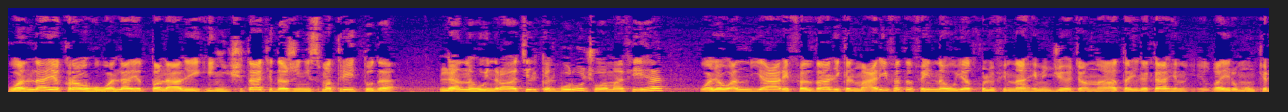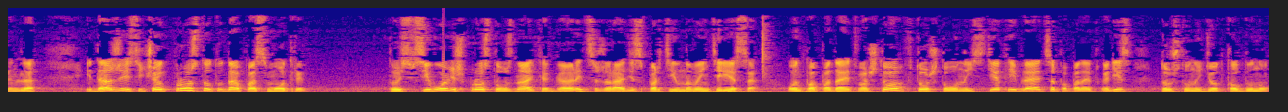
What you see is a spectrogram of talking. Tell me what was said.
Уан ля якрауху ва ля ятталя алейх. И не читать и даже не смотреть туда. Ляннаху инра тилька аль-буруч ва мафиха. ولو أن يعرف ذلك المعرفة فإنه يدخل في النهي من جهة أن أتى إلى كاهن غير منكر له. И даже если человек просто туда посмотрит, то есть всего лишь просто узнать, как говорится же, ради спортивного интереса. Он попадает во что? В то, что он из тех является, попадает в хадис, то, что он идет к колдуну.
